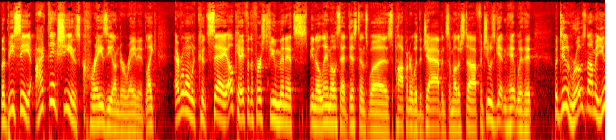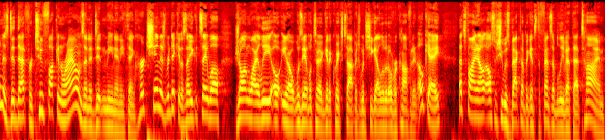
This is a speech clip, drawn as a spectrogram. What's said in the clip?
but BC, I think she is crazy underrated. Like everyone would could say, okay, for the first few minutes, you know, Lemos at distance was popping her with the jab and some other stuff, and she was getting hit with it. But dude, Rose Namajunas did that for two fucking rounds and it didn't mean anything. Her chin is ridiculous. Now you could say, well, Zhang Weili, oh, you know, was able to get a quick stoppage when she got a little bit overconfident. Okay, that's fine. Also, she was backed up against the fence, I believe, at that time.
